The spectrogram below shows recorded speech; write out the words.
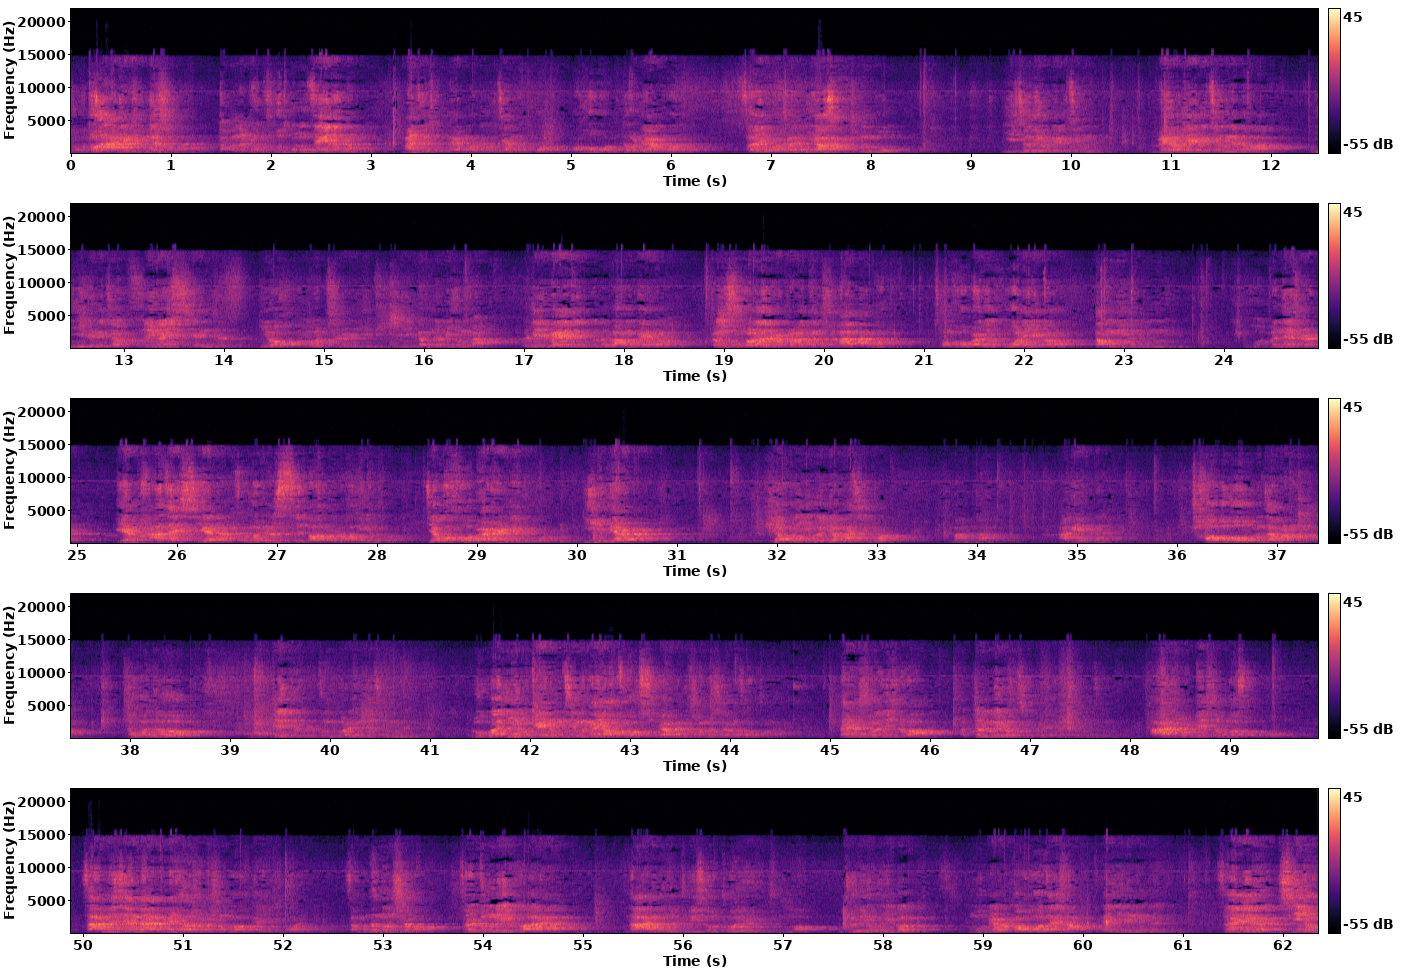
有多大劲肯定使完。到那正扑通栽在那，满嘴土白沫，这我见过多了。包括我们都是这样过的。所以我说，你要想成功，你就得有这个精神。没有这个精神的话，你这个叫资源闲置，你有好多智力体系根本就没用上。那这一辈子你不都浪费了吗？正说了的时候，正要登十八盘吗，从后边就过来一个当地的农女。我们那是连爬带歇着，最后真是四条腿着地了。结果后边人这主一边挑着一个月华气罐，满的，打扁的，超过我们再往上爬。这我就，这就是中国人的精神。如果你有这种精神，要做学问，什么学问做不出来？但是说句实话，真没有几个人。他是被生活所迫，咱们现在没有什么生活可以过呀，怎么都能吃饱，所以动力何来啊？那就得追求卓越与崇高，就得有一个目标高高在上来引领着你。所以这个心有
